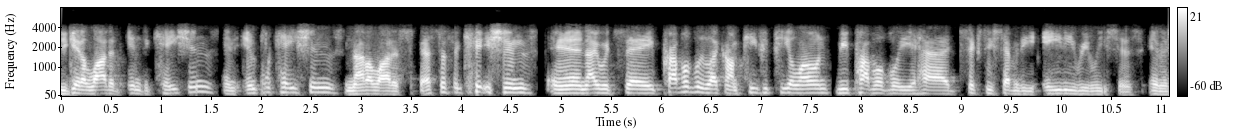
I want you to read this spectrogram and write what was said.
you get a lot of indications and implications, not a lot of specifications. And I would say probably like on PPP alone, we probably had 60, 70, 80 releases in a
